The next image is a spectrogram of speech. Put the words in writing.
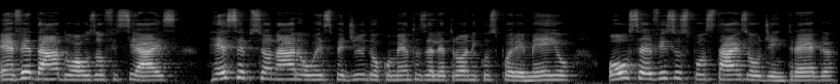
É vedado aos oficiais recepcionar ou expedir documentos eletrônicos por e-mail ou serviços postais ou de entrega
